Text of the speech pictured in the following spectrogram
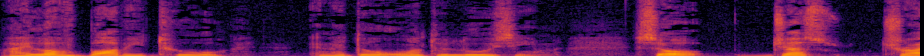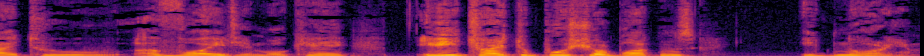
I love Bobby too, and I don't want to lose him. So just try to avoid him, okay? If he tries to push your buttons, ignore him.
